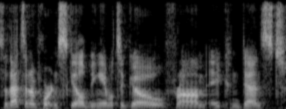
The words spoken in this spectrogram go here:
So that's an important skill, being able to go from a condensed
